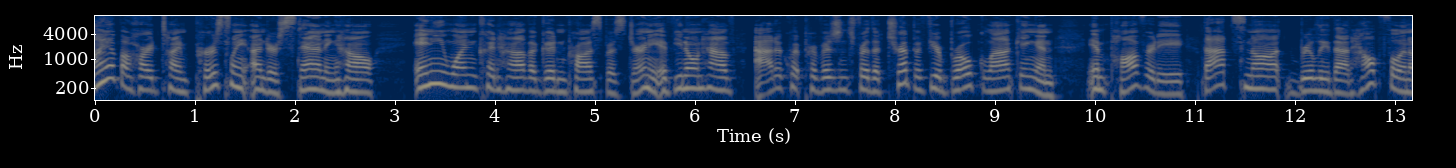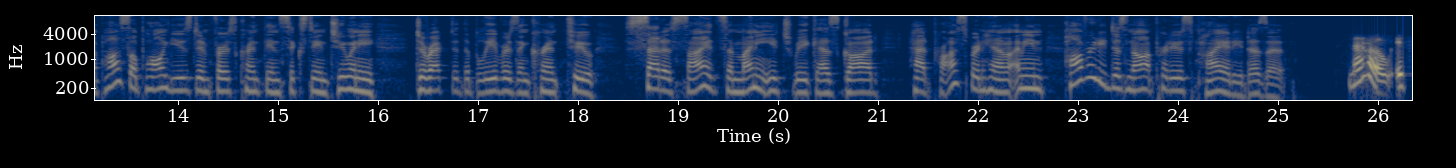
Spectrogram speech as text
I have a hard time personally understanding how anyone could have a good and prosperous journey if you don't have adequate provisions for the trip. If you're broke, lacking, and in poverty, that's not really that helpful. And Apostle Paul used in 1 Corinthians 16 2 when he directed the believers in Corinth to set aside some money each week as God had prospered him. I mean, poverty does not produce piety, does it? No, it's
